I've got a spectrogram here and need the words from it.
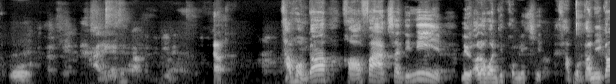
ครับอะไรอะไรที่แบบดีไหมครับ ครับผมก็ขอฝากซันตินี่หรืออรวนที่ผมลิขิตครับผมตอนนี้ก็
